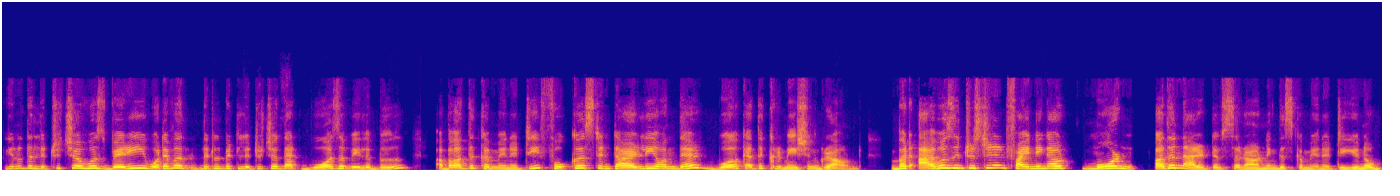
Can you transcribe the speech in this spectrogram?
you know the literature was very whatever little bit literature that was available about the community focused entirely on their work at the cremation ground. But i was interested in finding out more other narratives surrounding this community you know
